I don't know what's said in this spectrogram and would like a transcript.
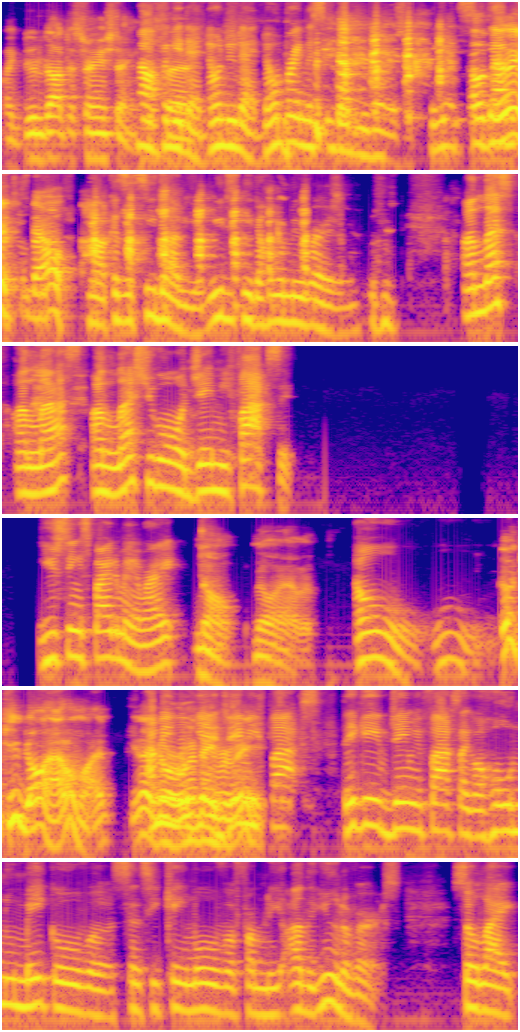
Like do the Doctor Strange thing. No, forget uh, that. Don't do that. Don't bring the CW version. Forget CW. Don't do it. No, no, because it's CW. We just need a whole new version. unless, unless, unless you go on Jamie Foxx it. You seen Spider Man, right? No, no, I haven't. Oh, ooh. go keep going. I don't mind. I mean, well, yeah, Jamie Foxx. They gave Jamie Foxx like a whole new makeover since he came over from the other universe. So like,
